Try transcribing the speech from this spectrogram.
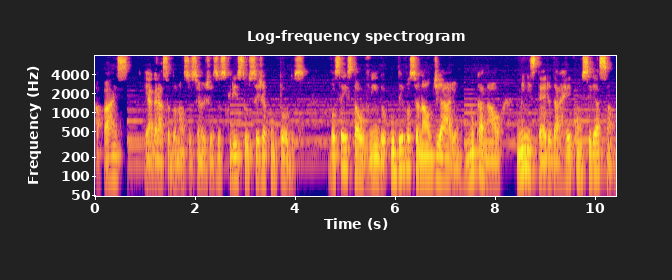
A paz e a graça do nosso Senhor Jesus Cristo seja com todos. Você está ouvindo o devocional diário no canal Ministério da Reconciliação.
